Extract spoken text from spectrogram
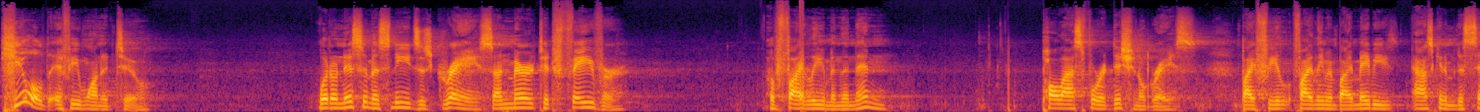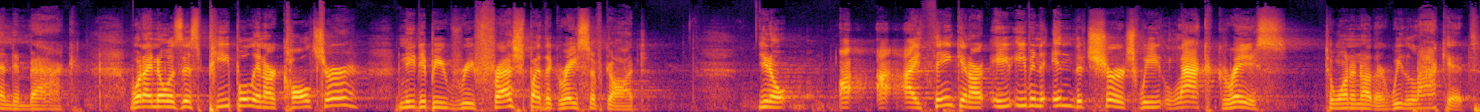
killed if he wanted to. What Onesimus needs is grace, unmerited favor of Philemon. And then Paul asks for additional grace by Philemon by maybe asking him to send him back. What I know is this people in our culture need to be refreshed by the grace of God. You know, I, I, I think in our, even in the church, we lack grace to one another. We lack it.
